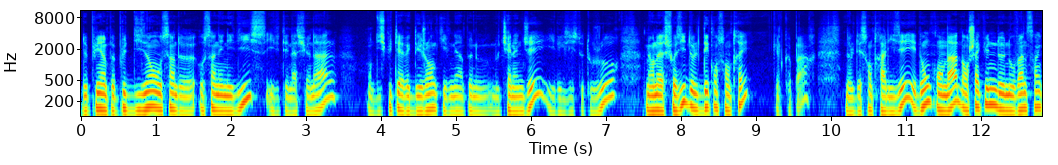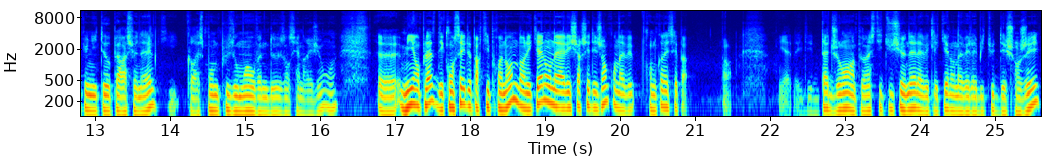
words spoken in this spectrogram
depuis un peu plus de dix ans au sein d'Enedis, il était national. On discutait avec des gens qui venaient un peu nous challenger, il existe toujours, mais on a choisi de le déconcentrer quelque part, de le décentraliser. Et donc, on a dans chacune de nos 25 unités opérationnelles, qui correspondent plus ou moins aux 22 anciennes régions, hein, euh, mis en place des conseils de parties prenantes dans lesquels on est allé chercher des gens qu'on qu'on ne connaissait pas. Il y a des tas de gens un peu institutionnels avec lesquels on avait l'habitude d'échanger.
